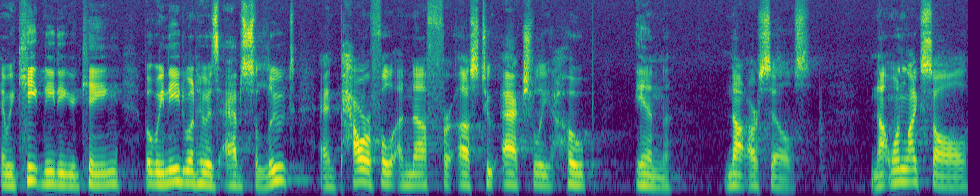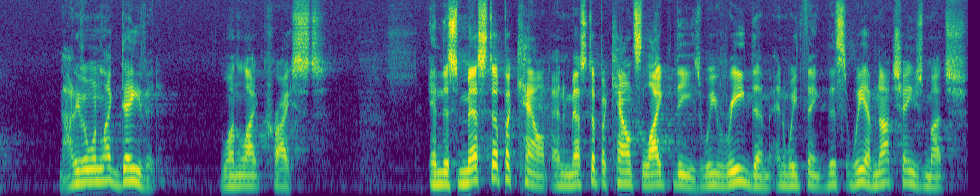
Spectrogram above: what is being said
and we keep needing a king, but we need one who is absolute and powerful enough for us to actually hope in, not ourselves. Not one like Saul, not even one like David, one like Christ. In this messed up account and messed up accounts like these, we read them and we think this we have not changed much.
